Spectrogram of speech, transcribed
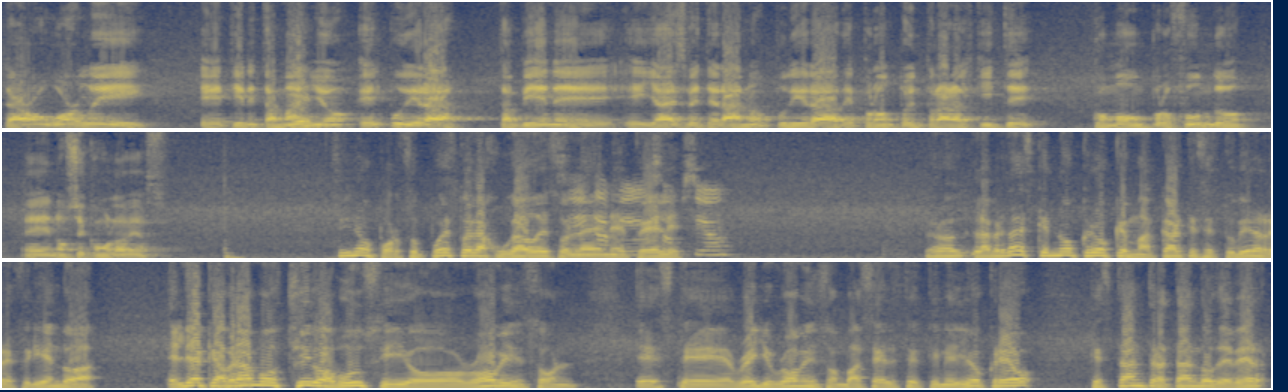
Daryl Worley eh, tiene tamaño. Él pudiera también eh, eh, ya es veterano, pudiera de pronto entrar al quite como un profundo, eh, no sé cómo la veas. Sí, no, por supuesto, él ha jugado eso en la NFL. Pero la verdad es que no creo que McCarthy se estuviera refiriendo a el día que abramos Chido Abusi o Robinson, este Reggie Robinson va a ser el séptimo. Yo creo que están tratando de ver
